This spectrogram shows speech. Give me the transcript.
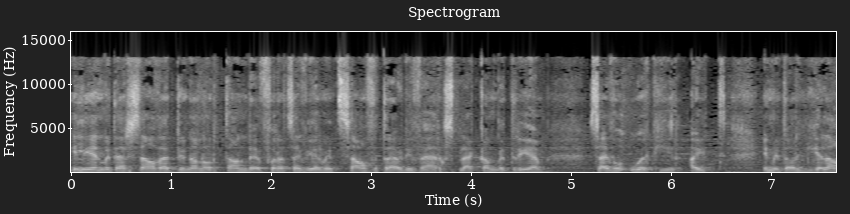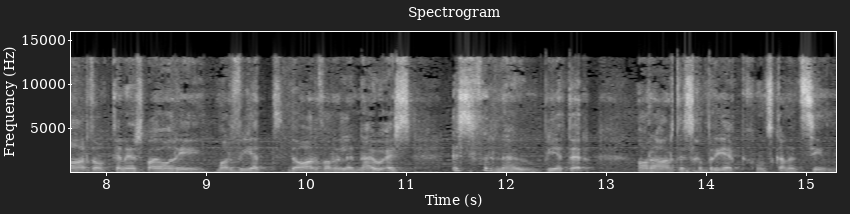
Helene moet herstelwerk doen aan haar tande voordat sy weer met selfvertroue die werksplek kan betree. Sy wil ook hier uit en met haar hele hart haar kinders by haar hê, maar weet, daar waar hulle nou is, is vir nou beter. Haar hart is gebreek, ons kan dit sien.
